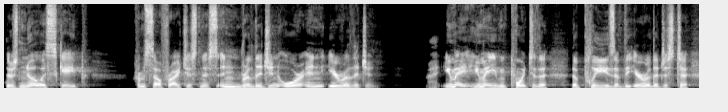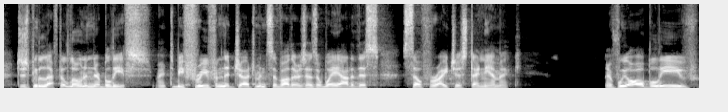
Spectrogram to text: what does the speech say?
There's no escape from self righteousness in religion or in irreligion. You may, you may even point to the, the pleas of the irreligious to, to just be left alone in their beliefs, right? to be free from the judgments of others as a way out of this self righteous dynamic. And if we all believe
